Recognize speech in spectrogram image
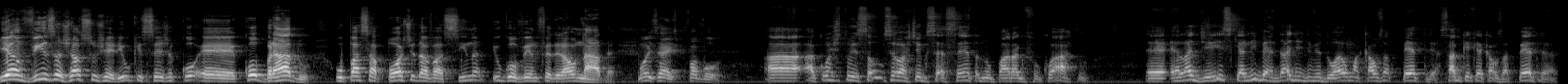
E a Anvisa já sugeriu que seja co é, cobrado o passaporte da vacina e o governo federal nada. Moisés, por favor. A, a Constituição, no seu artigo 60, no parágrafo 4 é, ela diz que a liberdade individual é uma causa pétrea. Sabe o que é causa pétrea?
